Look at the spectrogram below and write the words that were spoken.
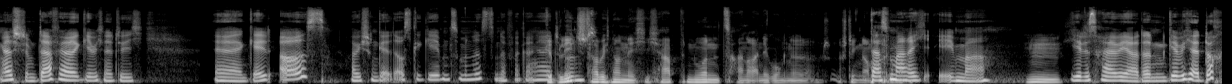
Ja, stimmt. Dafür gebe ich natürlich äh, Geld aus. Habe ich schon Geld ausgegeben, zumindest in der Vergangenheit. Gebleached habe ich noch nicht. Ich habe nur eine Zahnreinigung, eine stinknormale. Das mache ich immer. Hm. Jedes halbe Jahr. Dann gebe ich ja doch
